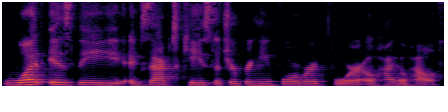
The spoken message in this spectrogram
what is the exact case that you're bringing forward for Ohio Health?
